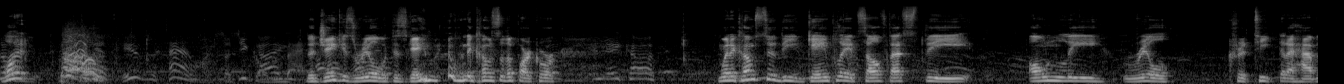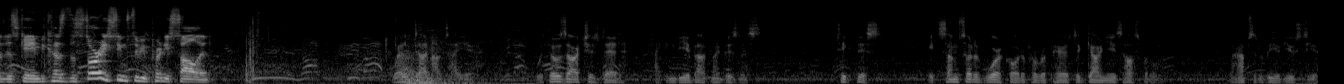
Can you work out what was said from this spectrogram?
What? The jank is real with this game when it comes to the parkour. When it comes to the gameplay itself, that's the only real critique that I have of this game because the story seems to be pretty solid. Well done, Altair. With those archers dead, I can be about my business. Take this. It's some sort of work order for repairs to Garnier's hospital. Perhaps it'll be of use to you.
